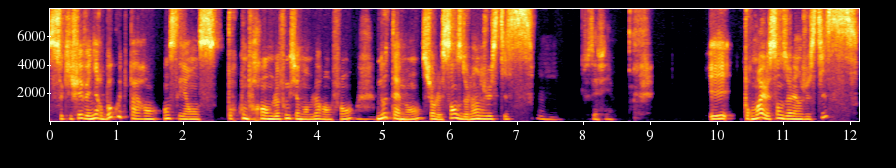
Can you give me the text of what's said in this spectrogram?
ce qui fait venir beaucoup de parents en séance pour comprendre le fonctionnement de leur enfant, mmh. notamment sur le sens de l'injustice. Mmh. Tout à fait. Et pour moi, le sens de l'injustice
